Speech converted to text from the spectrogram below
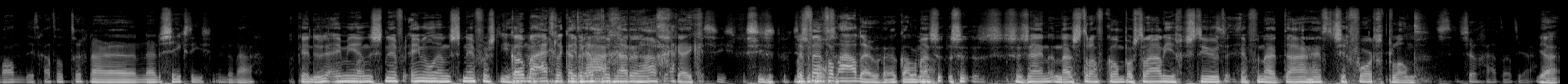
man, dit gaat wel terug naar, eh, naar de 60s in Den Haag. dus Emil en de, Sniff, Emil en Sniffers die Komen hebben, eigenlijk uit Den heel Haag. goed naar Den Haag gekeken. Precies, precies. Ze Maar zijn ze fan van ADO ook allemaal. Maar ze, ze, ze zijn naar strafkamp Australië gestuurd en vanuit daar heeft het zich voortgeplant. Zo gaat dat, ja. Ja,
